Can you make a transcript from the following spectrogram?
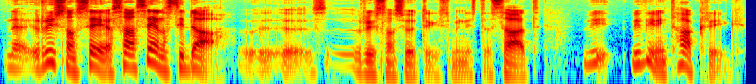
när Ryssland säger, sa senast idag, eh, Rysslands utrikesminister sa att vi, vi vill inte ha krig.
